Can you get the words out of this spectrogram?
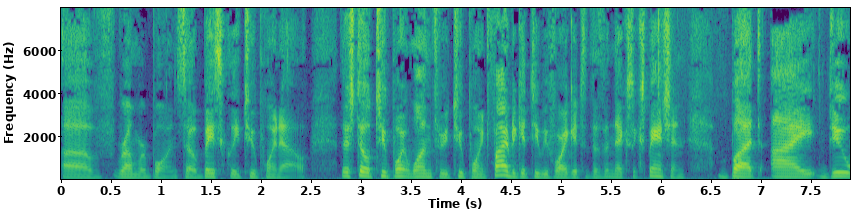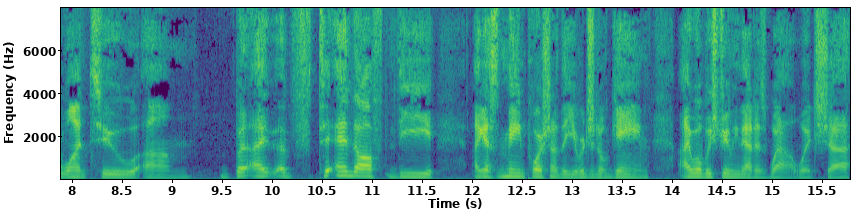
of Realm Reborn. So basically 2.0. There's still 2.1 through 2.5 to get to before I get to the next expansion, but I do want to um but I uh, to end off the I guess, main portion of the original game, I will be streaming that as well, which uh,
